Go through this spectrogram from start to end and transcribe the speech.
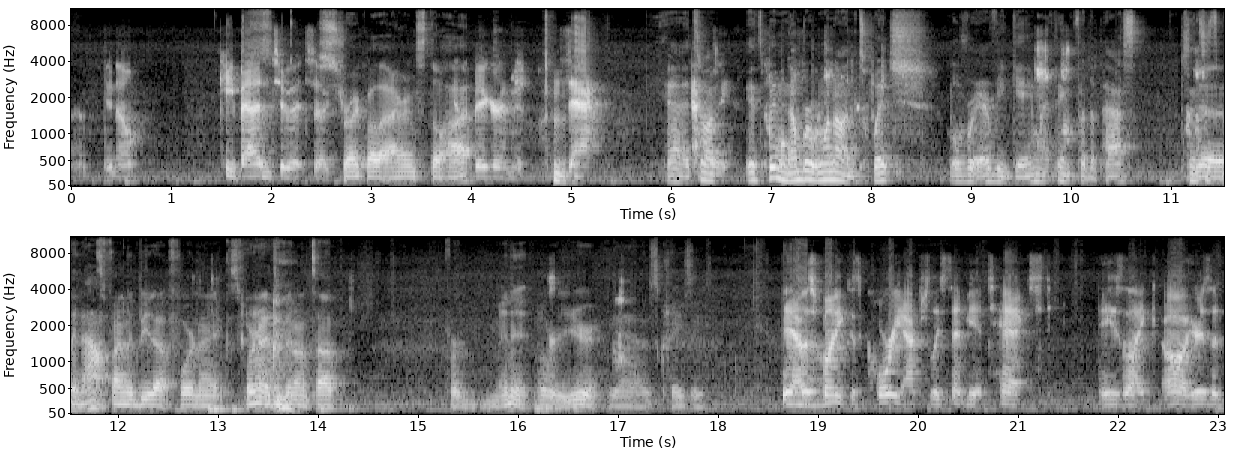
uh, you know, keep adding to it so Strike while the iron's still hot. bigger and it, Zach. Yeah, it's on. It's been number one on Twitch over every game. I think for the past since it's been out. It's finally beat out Fortnite because Fortnite's been on top for a minute over a year. yeah, it's crazy. Yeah, it was funny because Corey actually sent me a text. And he's like, "Oh, here's a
